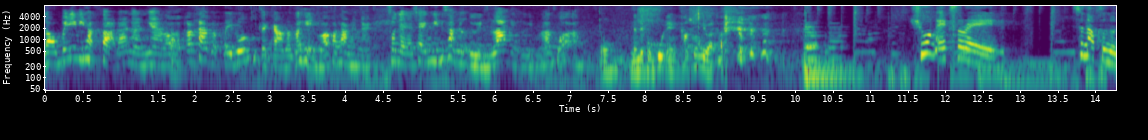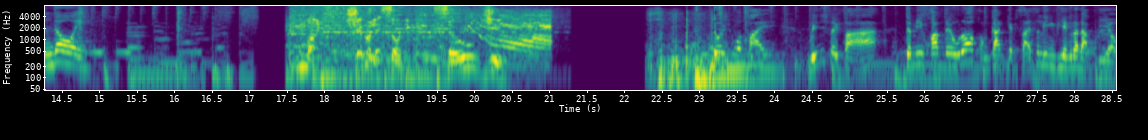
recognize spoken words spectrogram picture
เราไม่ได้มีทักษะด้านนั้นไงเราครับก็แค่แบบไปร่วมกิจกรรม แล้วก็เห็นว่าเขาทำยังไง ส่วนใหญ่จะใช้วินทำอย่างอื่น ลากอย่างอื่นมากกว่าโอ้งั้นเดี๋ยวผมพูดเองเข้าช่วงดีกว่าครับ ช่วง X-ray สนับสนุนโดยใหม่ Chevrolet Sonic So You โดยทั่วไปวินช์ไฟฟ้าจะมีความเร็วรอบของการเก็บสายสลิงเพียงระดับเดียว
